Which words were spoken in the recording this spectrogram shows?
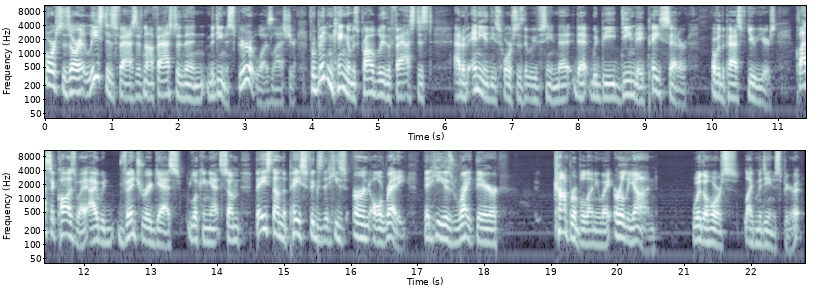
horses are at least as fast, if not faster, than Medina Spirit was last year. Forbidden Kingdom is probably the fastest out of any of these horses that we've seen that, that would be deemed a pace setter over the past few years. Classic Causeway, I would venture a guess, looking at some, based on the pace figs that he's earned already, that he is right there, comparable anyway, early on, with a horse like Medina Spirit.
